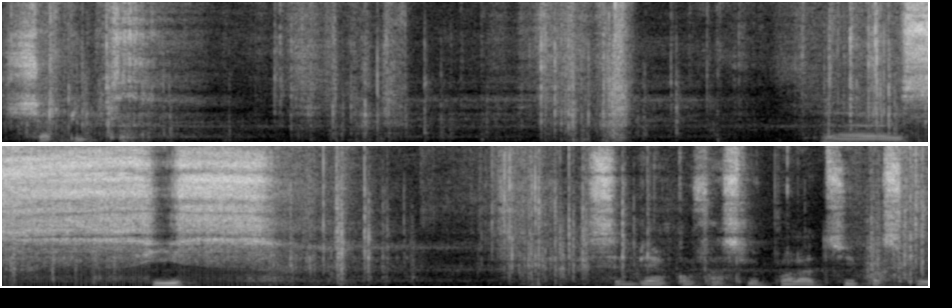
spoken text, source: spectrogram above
chapitre 6. Euh, C'est bien qu'on fasse le point là-dessus parce que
